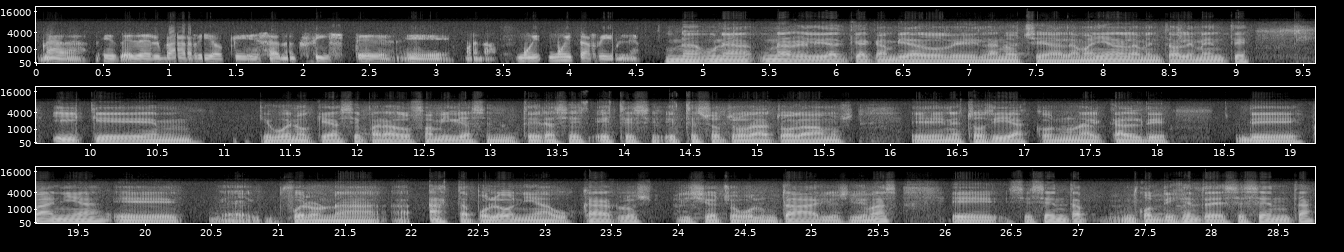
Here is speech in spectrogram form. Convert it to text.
nada, del barrio que ya no existe, eh, bueno, muy, muy terrible. Una, una, una realidad que ha cambiado de la noche a la mañana, lamentablemente, y que, mm, que bueno, que ha separado familias enteras. Este es, este es otro dato, hablábamos eh, en estos días con un alcalde de España, fueron hasta Polonia a buscarlos, 18 voluntarios y demás, 60, un contingente de 60,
